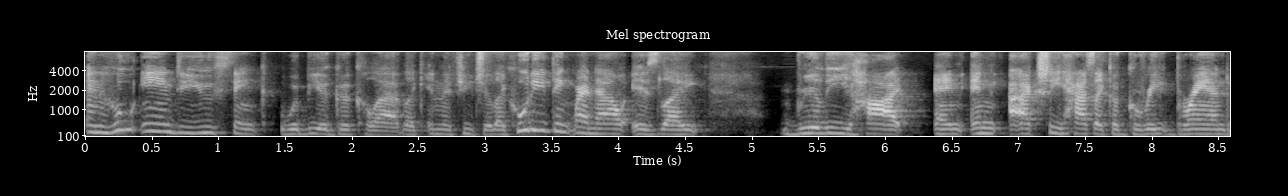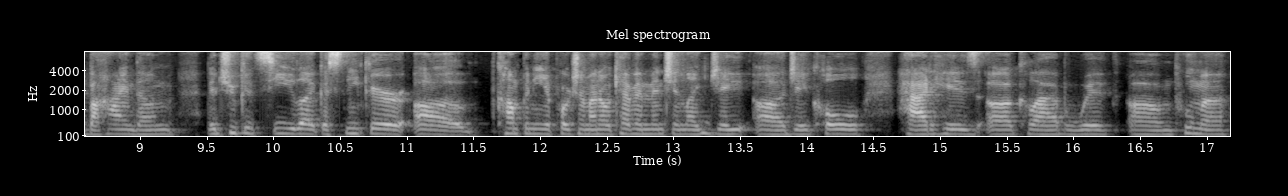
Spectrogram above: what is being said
And who Ian do you think would be a good collab like in the future? Like who do you think right now is like really hot and and actually has like a great brand behind them that you could see like a sneaker uh company approach them. I know Kevin mentioned like J uh J. Cole had his uh collab with um Puma.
